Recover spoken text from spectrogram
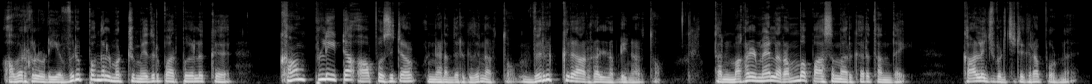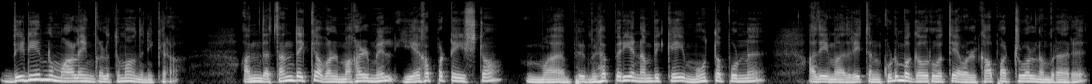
அவர்களுடைய விருப்பங்கள் மற்றும் எதிர்பார்ப்புகளுக்கு கம்ப்ளீட்டாக ஆப்போசிட்டாக நடந்திருக்குதுன்னு அர்த்தம். வெறுக்கிறார்கள் அப்படின்னு அர்த்தம். தன் மகள் மேலே ரொம்ப பாசமாக இருக்கிற தந்தை. காலேஜ் படிச்சுட்டு இருக்கிற பொண்ணு. திடீர்னு மாலையும் கழுத்துமாக வந்து நிற்கிறா அந்த தந்தைக்கு அவள் மகள் மேல் ஏகப்பட்ட இஷ்டம் மிகப்பெரிய நம்பிக்கை மூத்த பொண்ணு அதே மாதிரி தன் குடும்ப கௌரவத்தை அவள் காப்பாற்றுவாள் நம்புகிறாரு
